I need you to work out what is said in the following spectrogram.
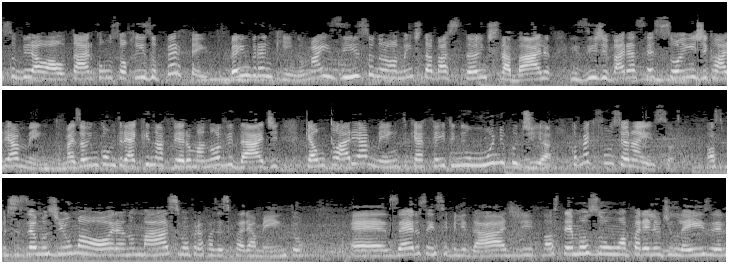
Subir ao altar com um sorriso perfeito, bem branquinho, mas isso normalmente dá bastante trabalho, exige várias sessões de clareamento. Mas eu encontrei aqui na feira uma novidade, que é um clareamento que é feito em um único dia. Como é que funciona isso? Nós precisamos de uma hora no máximo para fazer esse clareamento. É, zero sensibilidade. Nós temos um aparelho de laser,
